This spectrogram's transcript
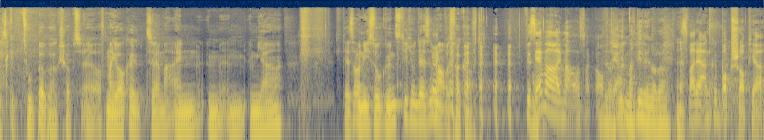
Es gibt super Workshops. Äh, auf Mallorca gibt es ja immer einen im, im, im Jahr. Der ist auch nicht so günstig und der ist immer ausverkauft. Bisher war er immer ausverkauft. Was ja. macht ihr denn, oder? Das war der Uncle Bob Shop, ja.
